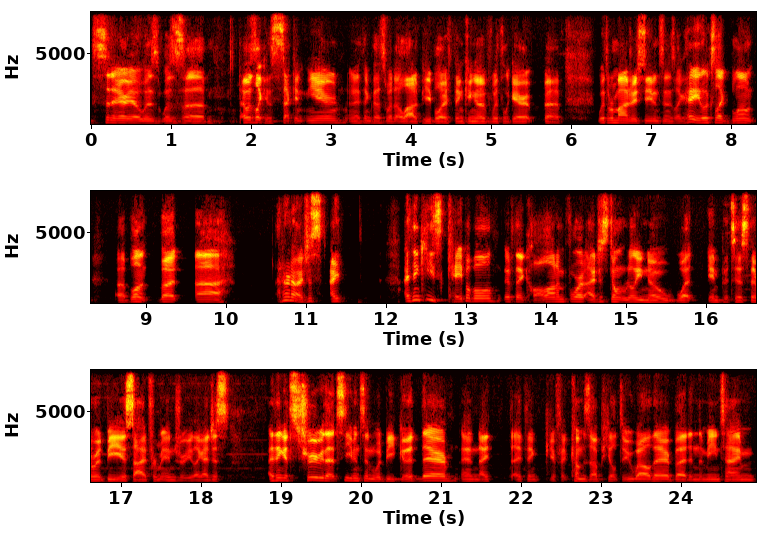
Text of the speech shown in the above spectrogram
scenario was was uh, that was like his second year, and I think that's what a lot of people are thinking of with LeGarrette, uh, with Rhamondre Stevenson. Is like, hey, he looks like Blunt, uh, Blunt, but uh, I don't know. I just I I think he's capable if they call on him for it. I just don't really know what impetus there would be aside from injury. Like I just I think it's true that Stevenson would be good there, and I I think if it comes up, he'll do well there. But in the meantime,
